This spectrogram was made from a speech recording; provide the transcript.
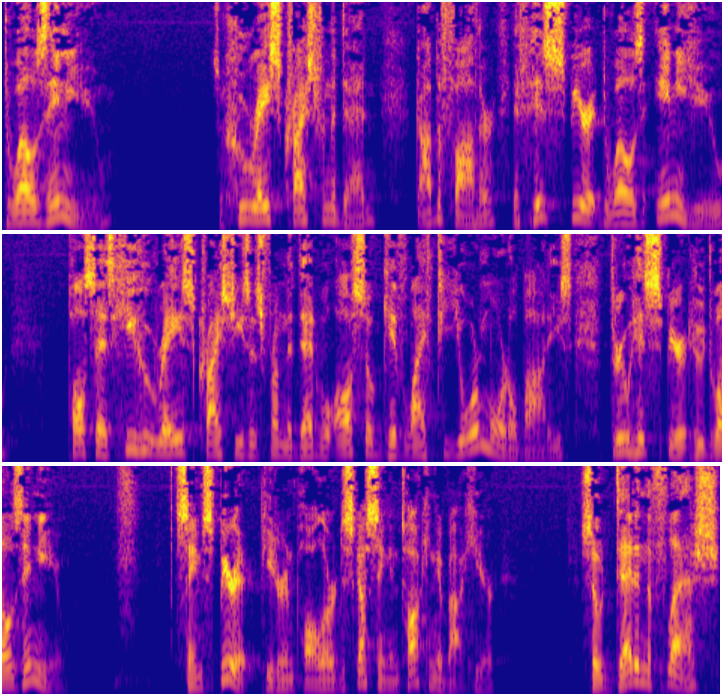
dwells in you, so who raised Christ from the dead? God the Father. If His Spirit dwells in you, Paul says, He who raised Christ Jesus from the dead will also give life to your mortal bodies through His Spirit who dwells in you. Same spirit Peter and Paul are discussing and talking about here. So dead in the flesh,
